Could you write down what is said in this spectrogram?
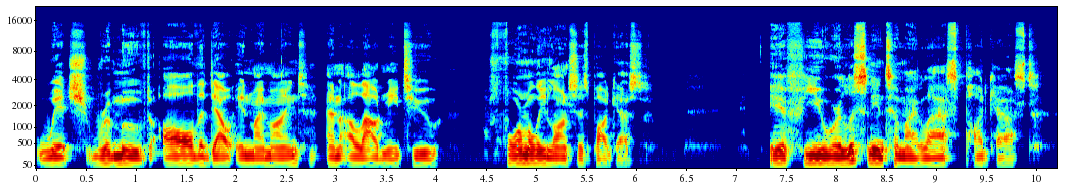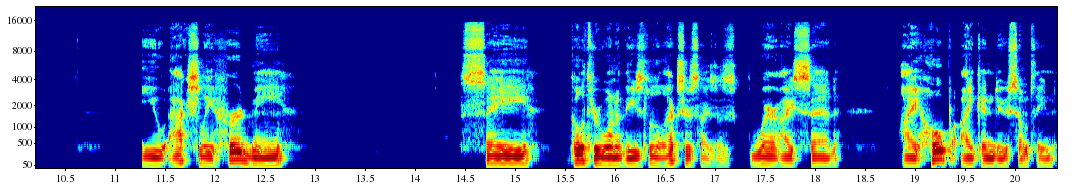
which removed all the doubt in my mind and allowed me to formally launch this podcast. If you were listening to my last podcast, you actually heard me say, go through one of these little exercises where I said, I hope I can do something,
